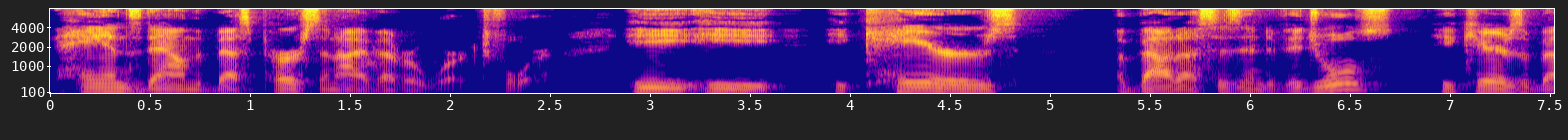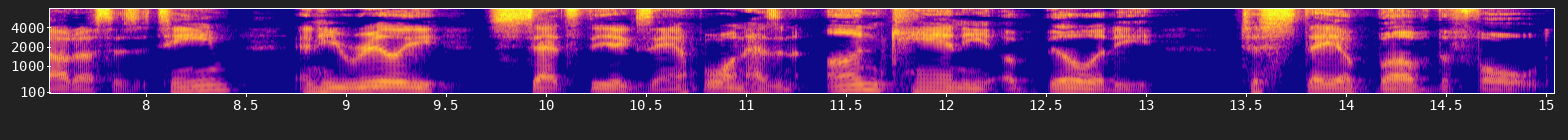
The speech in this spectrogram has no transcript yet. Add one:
hands down the best person I've ever worked for. He he he cares about us as individuals. He cares about us as a team, and he really sets the example and has an uncanny ability to stay above the fold.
